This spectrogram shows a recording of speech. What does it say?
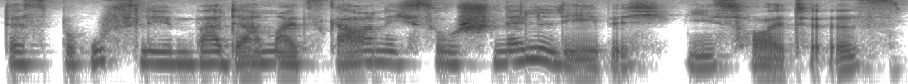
das Berufsleben war damals gar nicht so schnelllebig, wie es heute ist.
